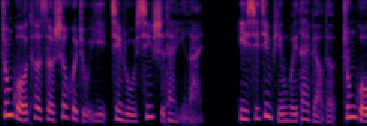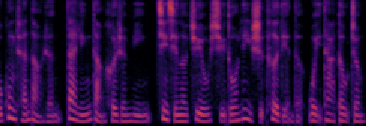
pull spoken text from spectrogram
中国特色社会主义进入新时代以来，以习近平为代表的中国共产党人带领党和人民进行了具有许多历史特点的伟大斗争，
